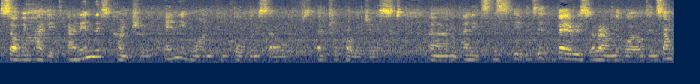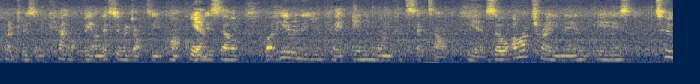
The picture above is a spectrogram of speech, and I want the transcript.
so we've had it, and in this country, anyone can call themselves a trichologist. Um, and it's this, it, it varies around the world. In some countries, you cannot be unless you're a doctor. You can't call Yeah. yourself. But here in the UK, anyone could set up. Yes. So our training is two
